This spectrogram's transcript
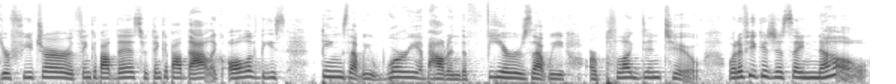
your future, or think about this, or think about that? Like all of these things that we worry about and the fears that we are plugged into. What if you could just say, no,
